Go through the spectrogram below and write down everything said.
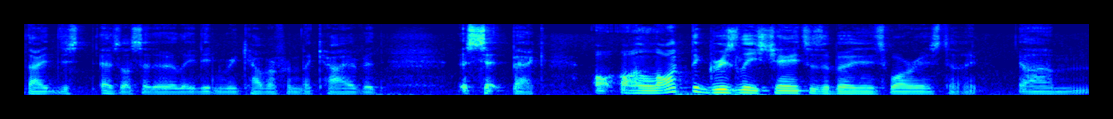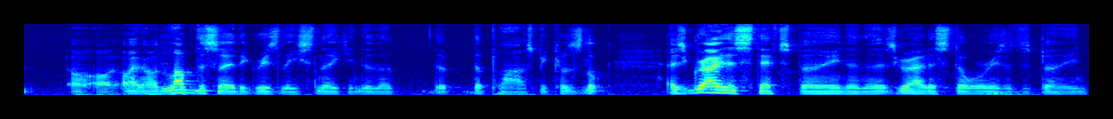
they just as I said earlier didn't recover from the COVID setback. I, I like the Grizzlies' chances of beating this Warriors team. Um, I, I'd love to see the Grizzlies sneak into the, the, the playoffs because, look, as great as Steph's been and as great a story as stories it's been,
